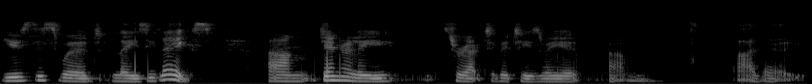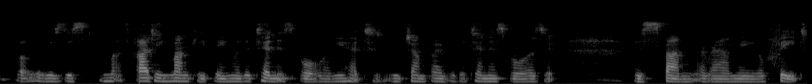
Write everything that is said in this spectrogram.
use this word lazy legs. Um, generally, through activities where you um, either well, there was this fighting monkey thing with a tennis ball, and you had to jump over the tennis ball as it is spun around near your feet.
